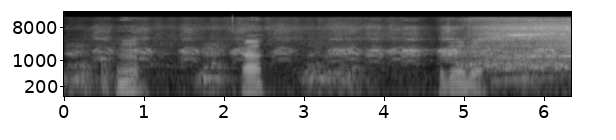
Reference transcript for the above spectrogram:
嗯，嗯 ആ 充意见。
